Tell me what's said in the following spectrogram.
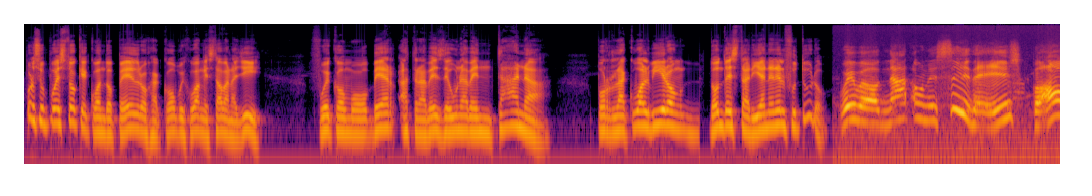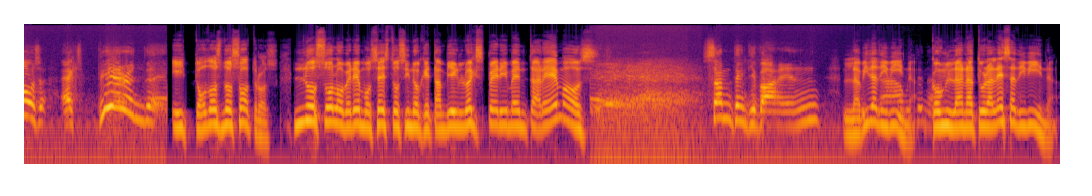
Por supuesto que cuando Pedro, Jacobo y Juan estaban allí, fue como ver a través de una ventana por la cual vieron dónde estarían en el futuro. We will not only see these, but also experience them. Y todos nosotros no solo veremos esto, sino que también lo experimentaremos. La vida divina, con la naturaleza divina,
